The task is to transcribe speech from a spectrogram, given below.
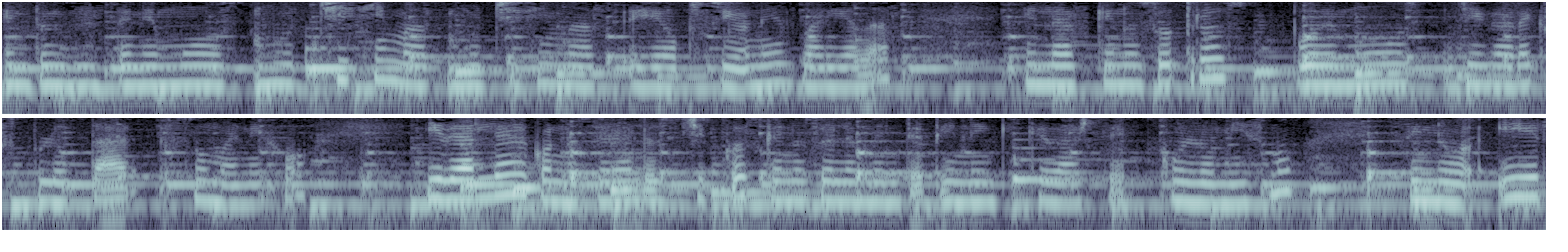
Entonces tenemos muchísimas, muchísimas eh, opciones variadas en las que nosotros podemos llegar a explotar su manejo y darle a conocer a los chicos que no solamente tienen que quedarse con lo mismo, sino ir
